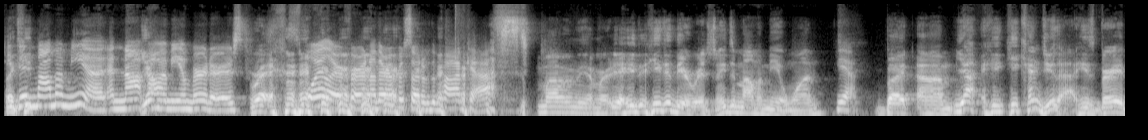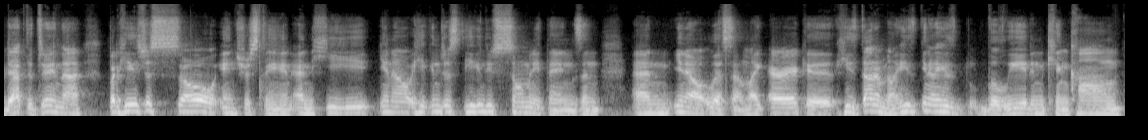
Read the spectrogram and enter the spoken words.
He did Mamma Mia and not Yeah. Mamma Mia Murders. Right. Spoiler for another episode of the podcast. Mamma Mia. Mur- Yeah, he did, he did the original. He did Mamma Mia 1. Yeah. But um, yeah, he, he can do that. He's very adept at doing that. But he's just so interesting, and he, you know, he can just he can do so many things. And and you know, listen, like Eric, is, he's done a million. He's you know he's the lead in King Kong.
